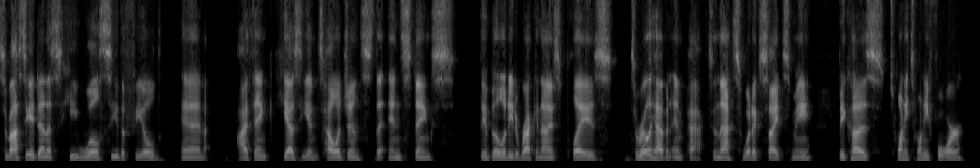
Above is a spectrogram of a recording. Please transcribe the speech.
SirVocea Dennis, he will see the field, and I think he has the intelligence, the instincts the ability to recognize plays to really have an impact. And that's what excites me because 2024,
